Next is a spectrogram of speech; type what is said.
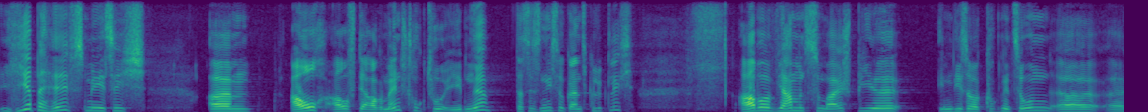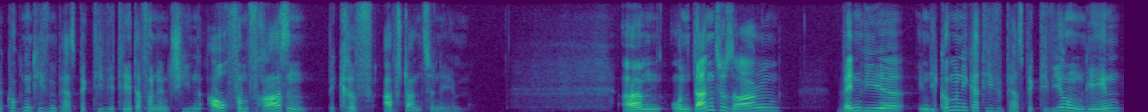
hier behelfsmäßig ähm, auch auf der Argumentstrukturebene. Das ist nicht so ganz glücklich. Aber wir haben uns zum Beispiel in dieser Kognition, äh, äh, kognitiven Perspektivität davon entschieden, auch vom Phrasenbegriff Abstand zu nehmen. Ähm, und dann zu sagen, wenn wir in die kommunikative Perspektivierung gehen,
